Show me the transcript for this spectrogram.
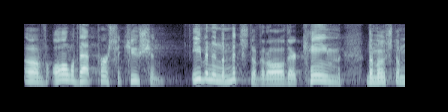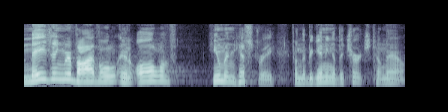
of all of that persecution, even in the midst of it all, there came the most amazing revival in all of human history from the beginning of the church till now.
